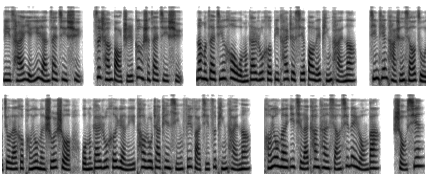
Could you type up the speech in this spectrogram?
理财也依然在继续，资产保值更是在继续。那么在今后，我们该如何避开这些暴雷平台呢？今天卡神小组就来和朋友们说说，我们该如何远离套路诈骗型非法集资平台呢？朋友们一起来看看详细内容吧。首先，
